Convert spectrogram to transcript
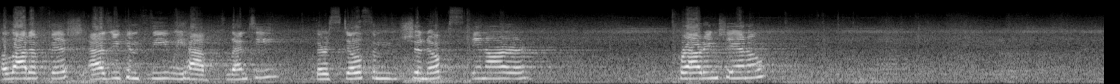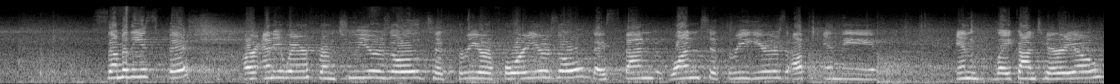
a lot of fish, as you can see, we have plenty. There's still some Chinooks in our crowding channel. Some of these fish are anywhere from two years old to three or four years old. They spend one to three years up in the in Lake Ontario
